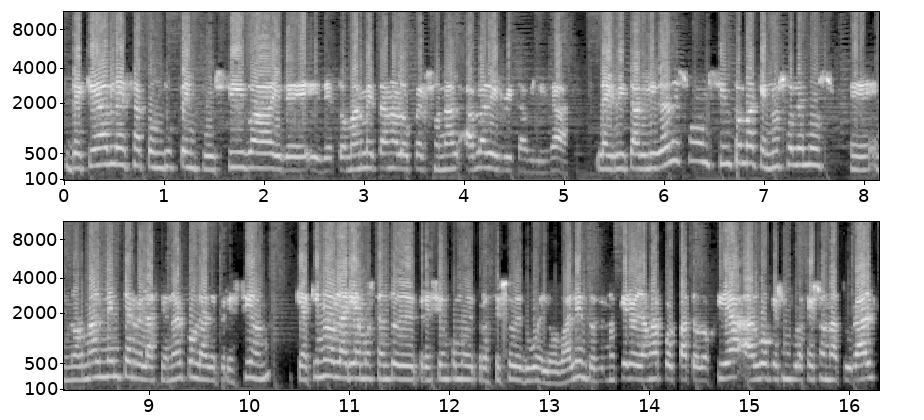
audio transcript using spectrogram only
¿De qué habla esa conducta impulsiva y de, tomarme tan a lo personal? Habla de irritabilidad. La irritabilidad es un síntoma que no solemos eh, normalmente relacionar con la depresión, que aquí no hablaríamos tanto de depresión como de proceso de duelo, ¿vale? Entonces no quiero llamar por patología algo que es un proceso natural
